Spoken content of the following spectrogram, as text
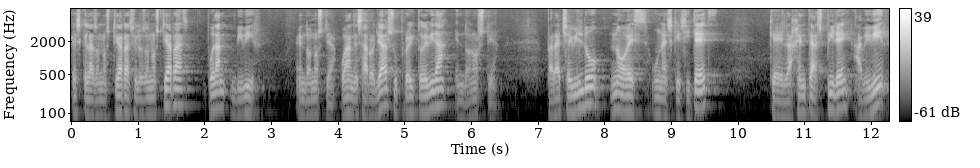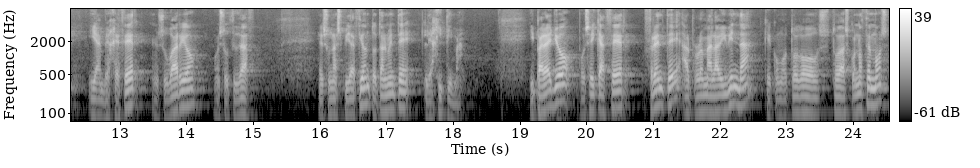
es que las donostiarras y los donostiarras puedan vivir en Donostia, puedan desarrollar su proyecto de vida en Donostia. Para H. Bildu no es una exquisitez que la gente aspire a vivir y a envejecer en su barrio o en su ciudad. Es una aspiración totalmente legítima. Y para ello pues hay que hacer frente al problema de la vivienda, que como todos, todas conocemos,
